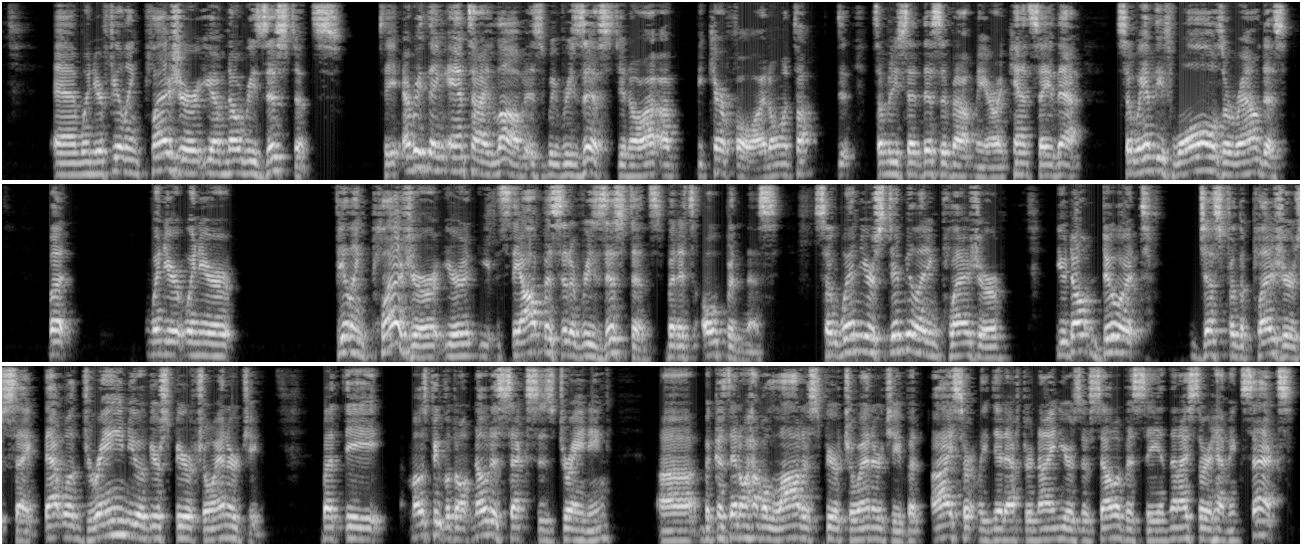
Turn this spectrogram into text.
And when you're feeling pleasure, you have no resistance. See, everything anti-love is we resist. You know, I, I, be careful. I don't want to talk. Somebody said this about me, or I can't say that. So we have these walls around us. But when you're when you're feeling pleasure, you're it's the opposite of resistance, but it's openness. So when you're stimulating pleasure, you don't do it just for the pleasure's sake. That will drain you of your spiritual energy. But the most people don't notice sex is draining uh, because they don't have a lot of spiritual energy. But I certainly did after nine years of celibacy. And then I started having sex.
